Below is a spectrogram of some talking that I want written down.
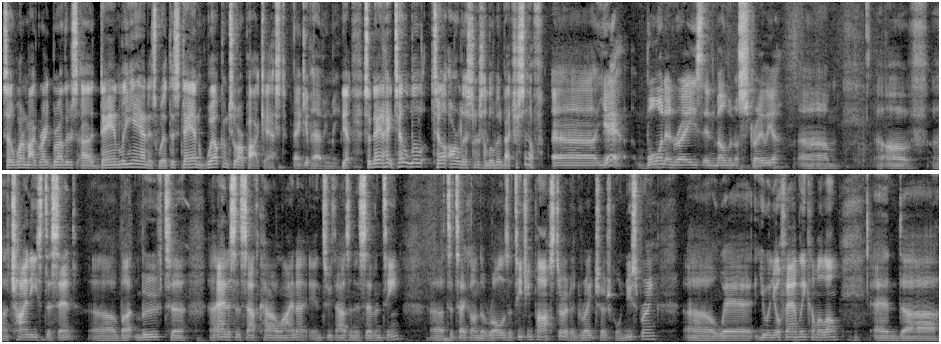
so one of my great brothers, uh, Dan Lian, is with us. Dan, welcome to our podcast. Thank you for having me. Yep. So, Dan, hey, tell a little, tell our listeners a little bit about yourself. Uh, yeah, born and raised in Melbourne, Australia. Um, of Chinese descent. Uh, but moved to uh, Anderson, South Carolina in 2017 uh, to take on the role as a teaching pastor at a great church called NewSpring, uh, where you and your family come along and uh,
